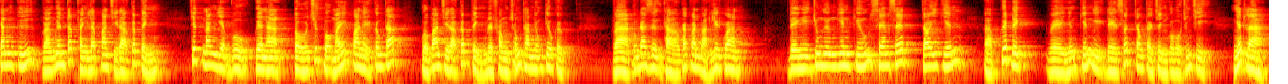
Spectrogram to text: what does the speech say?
căn cứ và nguyên tắc thành lập ban chỉ đạo cấp tỉnh chức năng nhiệm vụ quyền hạn tổ chức bộ máy quan hệ công tác của ban chỉ đạo cấp tỉnh về phòng chống tham nhũng tiêu cực và cũng đã dự thảo các văn bản liên quan. Đề nghị trung ương nghiên cứu xem xét cho ý kiến và quyết định về những kiến nghị đề xuất trong tờ trình của bộ chính trị, nhất là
